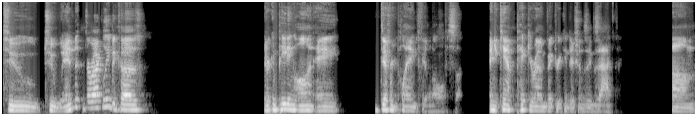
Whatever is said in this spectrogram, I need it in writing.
to to win directly because they're competing on a different playing field all of a sudden. And you can't pick your own victory conditions exactly. Um,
